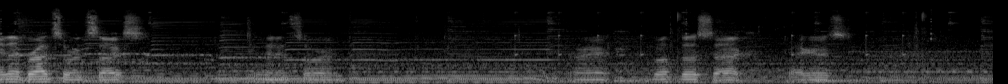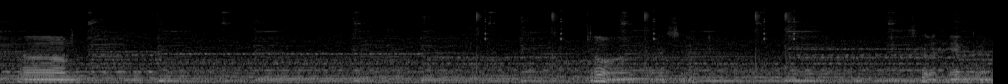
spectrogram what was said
Okay, that broadsword sucks. Two-handed sword. Alright, both those suck. Daggers. Um. Oh, I see. It's got a handgun.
